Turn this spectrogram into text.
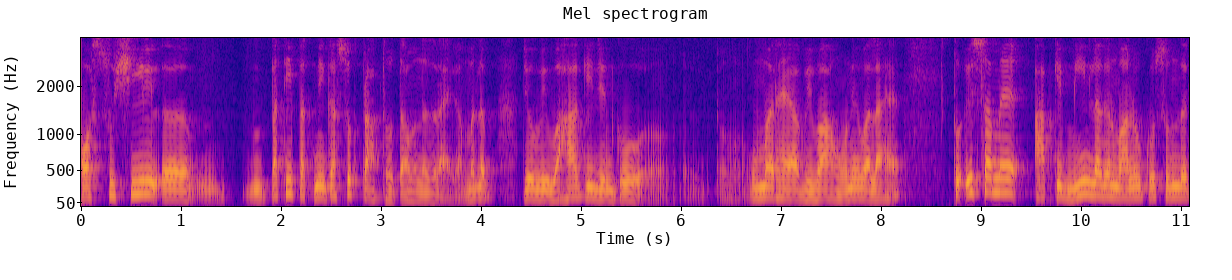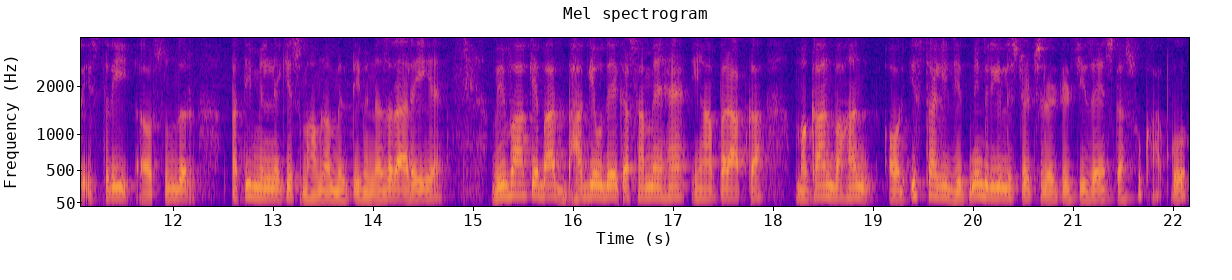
और सुशील पति पत्नी का सुख प्राप्त होता हुआ नज़र आएगा। मतलब जो विवाह की जिनको उम्र है विवाह होने वाला है तो इस समय आपके मीन लगन वालों को सुंदर स्त्री और सुंदर पति मिलने की संभावना मिलती हुई नज़र आ रही है। विवाह के बाद भाग्य उदय का समय है। यहाँ पर आपका मकान, वाहन और इस तरह की जितनी भी रियल इस्टेट से रिलेटेड चीज़ें इसका सुख आपको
